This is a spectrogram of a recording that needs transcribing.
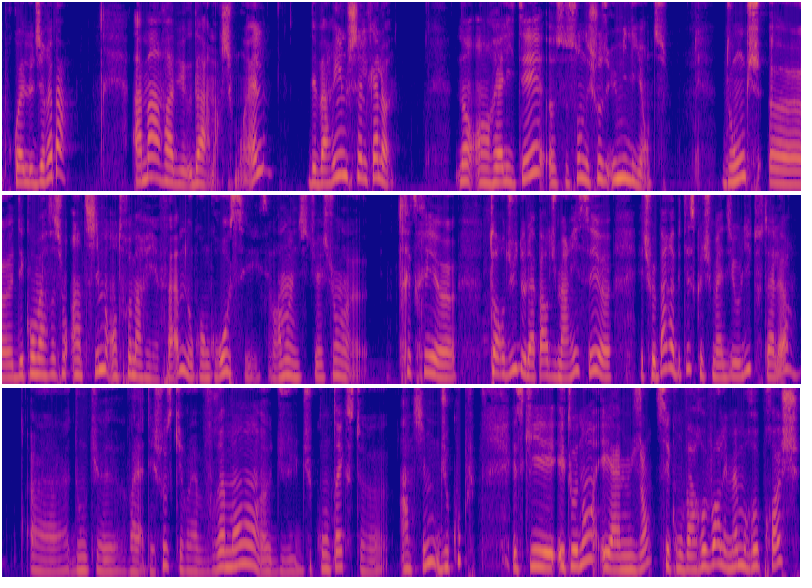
pourquoi elle le dirait pas? Amar Rav Amar Shmuel, Devarim Shel Kalon. Non, en réalité, ce sont des choses humiliantes. Donc, des conversations intimes entre mari et femme. Donc, en gros, c'est vraiment une situation très très euh, tordu de la part du mari, c'est euh, et tu peux pas répéter ce que tu m'as dit au lit tout à l'heure? Euh, donc voilà, des choses qui relèvent vraiment du, du, contexte intime du couple. Et ce qui est étonnant et amusant, c'est qu'on va revoir les mêmes reproches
